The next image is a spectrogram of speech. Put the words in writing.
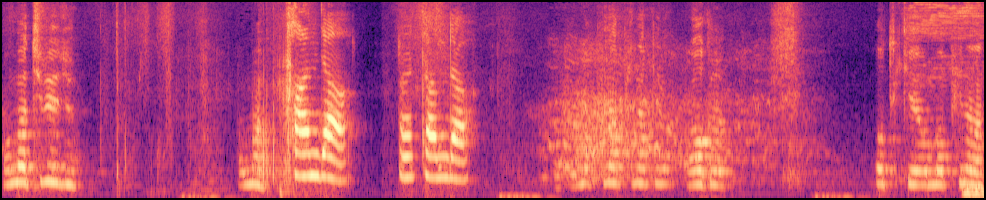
엄마 치료해줘 엄마 간다. 나 간다. 엄마 피나 피나 피나 어 그래 어떻게 엄마 피나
